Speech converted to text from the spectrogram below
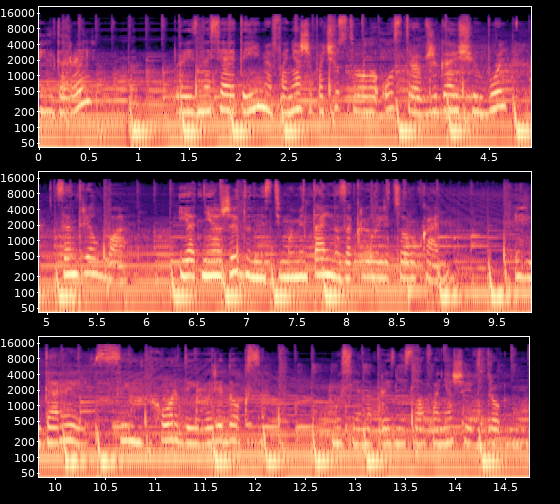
Эльдарель?» Произнося это имя, Фаняша почувствовала острую обжигающую боль в центре лба и от неожиданности моментально закрыла лицо руками. «Эльдарель, сын Хорды и Варидокса», — мысленно произнесла Фаняша и вздрогнула.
